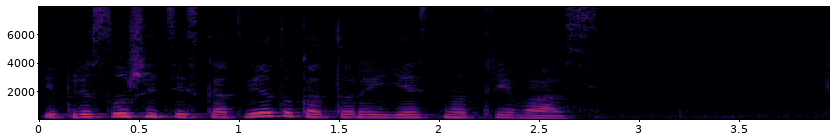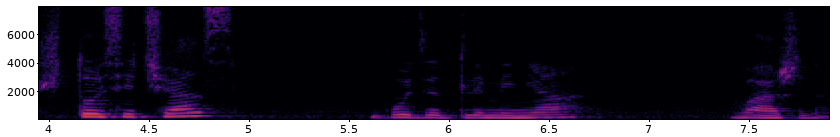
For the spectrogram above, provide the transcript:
и прислушайтесь к ответу, который есть внутри вас. Что сейчас будет для меня важным?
